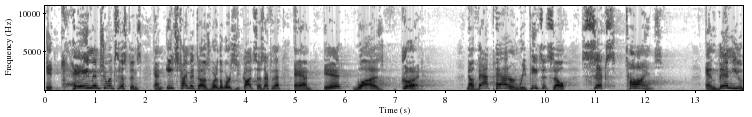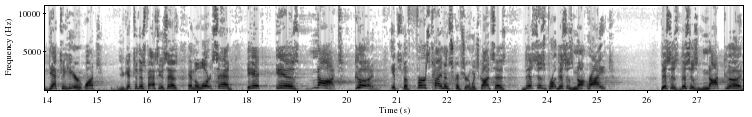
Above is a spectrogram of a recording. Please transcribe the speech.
it came into existence, and each time it does, what are the words God says after that? And it was good. Now that pattern repeats itself six times. And then you get to here, watch, you get to this passage that says, and the Lord said, it is not good. It's the first time in scripture in which God says, this is, this is not right. This is, this is not good.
